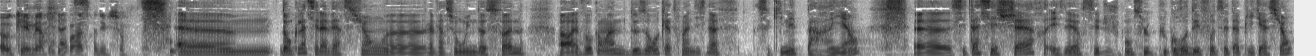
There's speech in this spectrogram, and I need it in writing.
ok, merci pour la traduction. Euh, donc là, c'est la version, euh, la version Windows Phone. Alors, elle vaut quand même 2,99€, ce qui n'est pas rien. Euh, c'est assez cher, et d'ailleurs, c'est, je pense, le plus gros défaut de cette application.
